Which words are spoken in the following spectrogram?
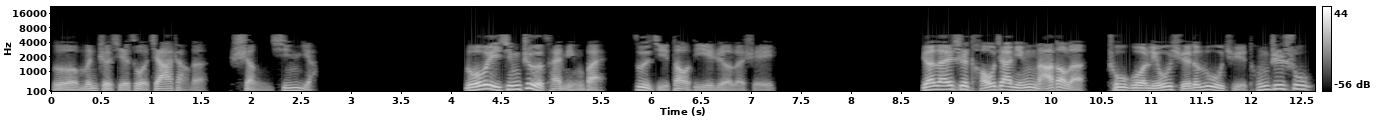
我们这些做家长的省心呀。罗卫星这才明白自己到底惹了谁，原来是陶佳宁拿到了出国留学的录取通知书，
